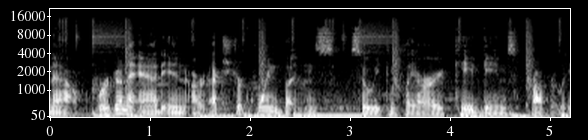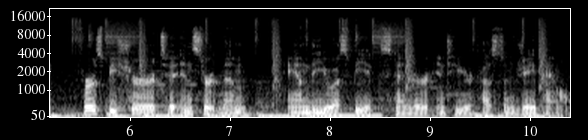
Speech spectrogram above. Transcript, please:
Now, we're going to add in our extra coin buttons so we can play our arcade games properly. First, be sure to insert them and the USB extender into your custom J panel.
